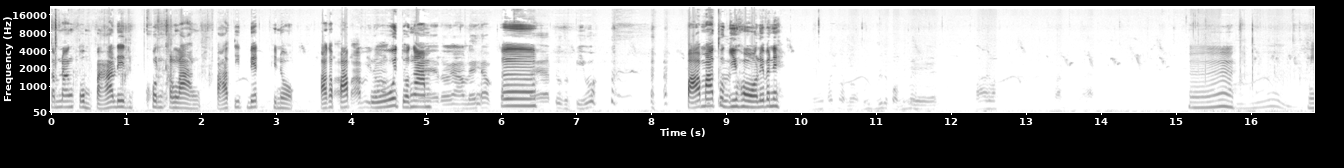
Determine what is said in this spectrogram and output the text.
กำลังต้มปลาเลยคนข้างล่างปลาติดเบ็ดพี่น้องปลากระปับโอ้ยตัวงามตัวงามเลยครับเออตัวสุดปิวปลามาถูกยี่ห้อเลยปะเนี่ยนี่เขาชดเลยอุ้ยอุ้ยแต่ผมนี่ไม่ปลาอะไรวะปลาอะไรวะอืมมี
